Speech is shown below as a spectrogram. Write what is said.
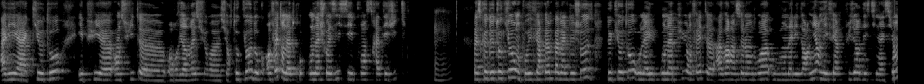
aller à Kyoto, et puis ensuite, on reviendrait sur, sur Tokyo. Donc, en fait, on a, on a choisi ces points stratégiques. Mmh. Parce que de Tokyo, on pouvait faire quand même pas mal de choses. De Kyoto, on a, on a pu en fait euh, avoir un seul endroit où on allait dormir, mais faire plusieurs destinations.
